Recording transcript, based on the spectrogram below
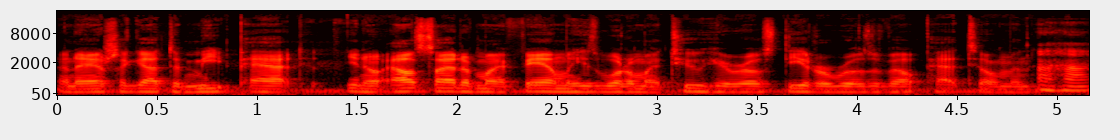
and I actually got to meet Pat. You know, outside of my family, he's one of my two heroes: Theodore Roosevelt, Pat Tillman. Uh huh.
